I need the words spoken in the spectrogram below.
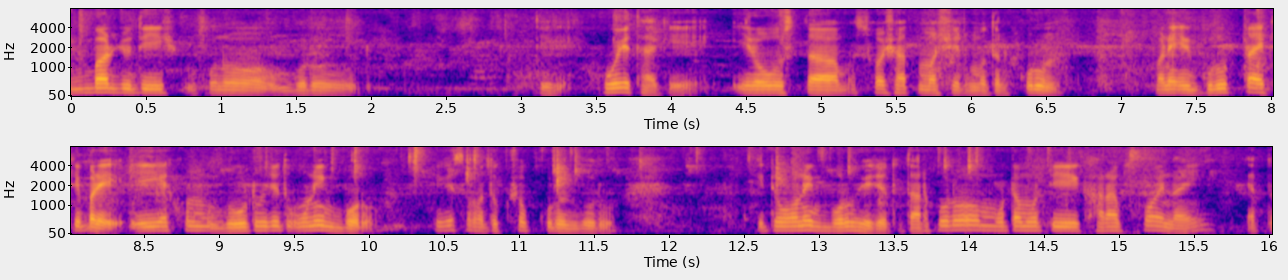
একবার যদি কোনো গরু হয়ে থাকে, এর অবস্থা ছয় সাত মাসের মতন করুন। মানে এর গ্রোথটা একেবারে, এই এখন গ্রোথ হয়ে যেত অনেক বড়, ঠিক আছে? আমাদের সব ক্রোজ গরু। এটা অনেক বড় হয়ে যেত। তারপরও মোটামুটি খারাপ হয় নাই, এত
